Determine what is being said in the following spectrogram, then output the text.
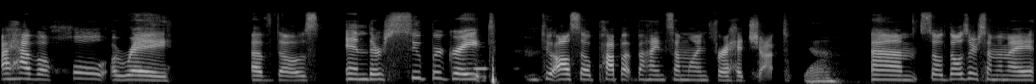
I have a whole array of those and they're super great to also pop up behind someone for a headshot. Yeah. Um, so those are some of my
